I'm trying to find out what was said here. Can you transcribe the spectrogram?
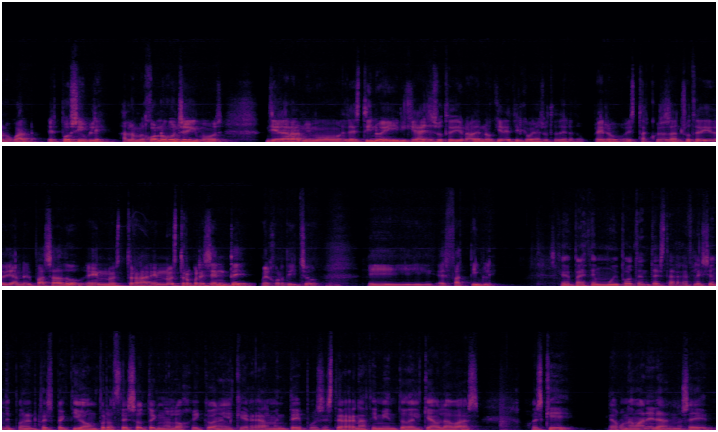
Con lo cual, es posible. A lo mejor no conseguimos llegar al mismo destino y que haya sucedido una vez no quiere decir que vaya a suceder dos. Pero estas cosas han sucedido ya en el pasado, en, nuestra, en nuestro presente, mejor dicho, y es factible. Es que me parece muy potente esta reflexión de poner perspectiva a un proceso tecnológico en el que realmente, pues este renacimiento del que hablabas, es que de alguna manera, no sé,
